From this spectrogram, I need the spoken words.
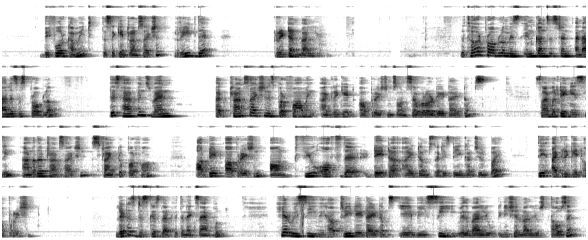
before commit, the second transaction read the return value. The third problem is inconsistent analysis problem. This happens when a transaction is performing aggregate operations on several data items. Simultaneously, another transaction is trying to perform update operation on few of the data items that is being consumed by the aggregate operation. Let us discuss that with an example. Here we see we have three data items A, B, C with value initial values 1000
